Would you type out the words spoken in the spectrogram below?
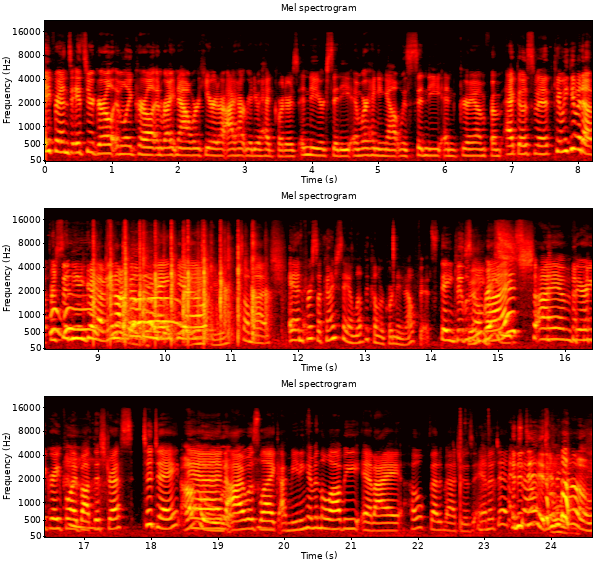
Hey friends, it's your girl Emily Curl, and right now we're here at our iHeartRadio headquarters in New York City, and we're hanging out with Sydney and Graham from Echosmith. Can we give it up for Sydney and Graham in our building? thank you Thank you. so much And first off, can I just say I love the color coordinated outfits. Thank They you so much. I am very grateful I bought this dress today. Oh. And I was like, I'm meeting him in the lobby and I hope that it matches. And it did. And it did. Here we go.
